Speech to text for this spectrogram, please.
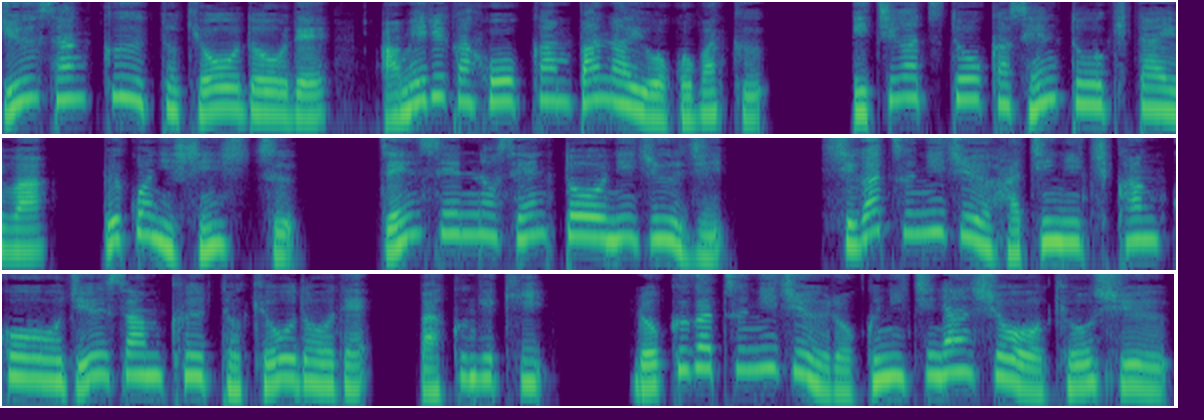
13空と共同でアメリカ砲艦パ内を誤爆。1月10日戦闘機体は武庫に進出。前線の戦闘に従事。4月28日観光を13空と共同で爆撃。6月26日南昌を強襲。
